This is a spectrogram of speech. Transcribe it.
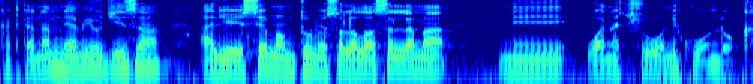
katika namna ya miujiza aliyoisema mtume sala llah salama ni wanachuoni kuondoka.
